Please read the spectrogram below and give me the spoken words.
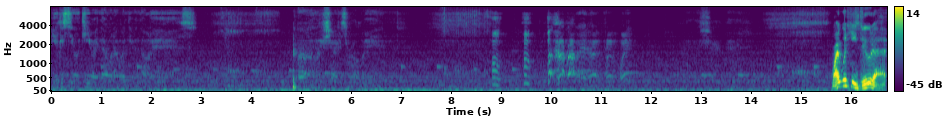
You can steal a key right now and I wouldn't even notice. Oh, my shirt is rolling. Why would he do that?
